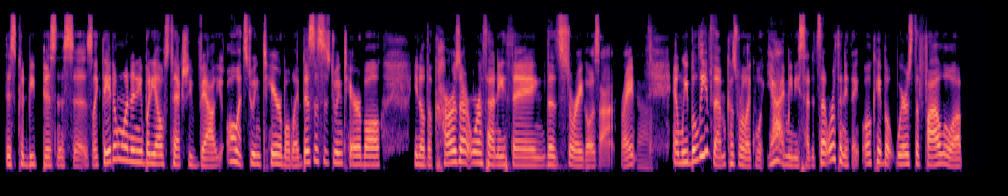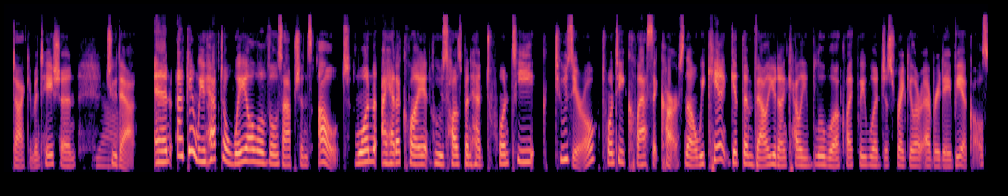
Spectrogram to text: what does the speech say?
This could be businesses. Like they don't want anybody else to actually value, oh, it's doing terrible. My business is doing terrible. You know, the cars aren't worth anything. The story goes on, right? Yeah. And we believe them because we're like, well, yeah, I mean, he said it's not worth anything. Okay, but where's the follow up documentation yeah. to that? And again, we have to weigh all of those options out. One, I had a client whose husband had 20, 20, 20 classic cars. Now, we can't get them valued on Kelley Blue Book like we would just regular everyday vehicles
